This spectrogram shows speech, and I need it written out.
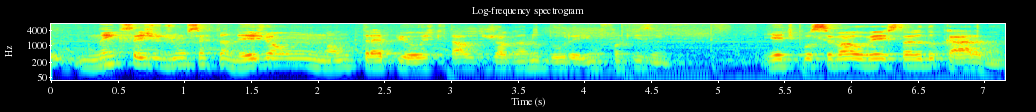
um- nem que seja de um sertanejo a um, a um trap hoje, que tá jogando duro aí, um funkzinho. E aí, tipo, você vai ouvir a história do cara, mano.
